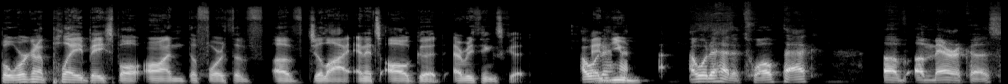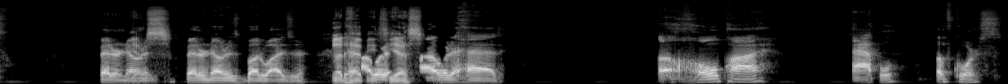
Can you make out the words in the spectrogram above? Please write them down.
But we're going to play baseball on the 4th of, of July and it's all good. Everything's good. I would have had, I would have had a 12 pack of Americas, better known yes. as better known as Budweiser. Bud Heavies, yes. I would have had a whole pie, apple, of course,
